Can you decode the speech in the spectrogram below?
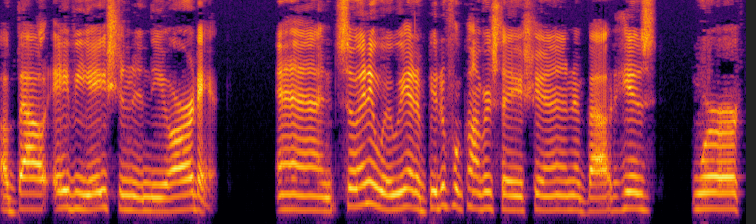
about aviation in the Arctic. And so anyway, we had a beautiful conversation about his work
